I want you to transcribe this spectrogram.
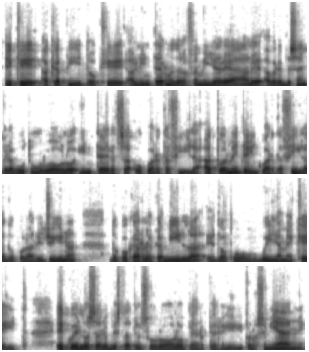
è che ha capito che all'interno della famiglia reale avrebbe sempre avuto un ruolo in terza o quarta fila. Attualmente è in quarta fila dopo la regina, dopo Carlo e Camilla e dopo William e Kate e quello sarebbe stato il suo ruolo per, per, i prossimi anni.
